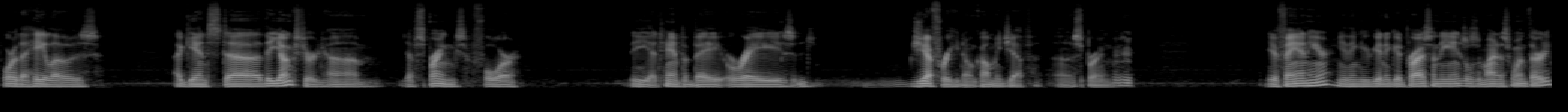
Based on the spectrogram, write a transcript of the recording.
for the Halos against uh, the youngster um, Jeff Springs for the uh, Tampa Bay Rays. Jeffrey, don't call me Jeff uh, Springs. You a fan here? You think you're getting a good price on the Angels at minus 130?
